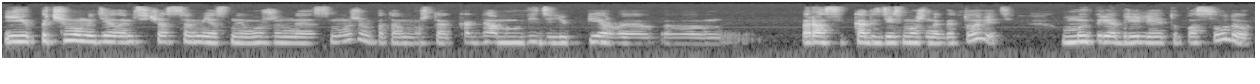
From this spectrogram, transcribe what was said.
И почему мы делаем сейчас совместные ужины с мужем? Потому что когда мы увидели первый э, раз, как здесь можно готовить, мы приобрели эту посуду,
